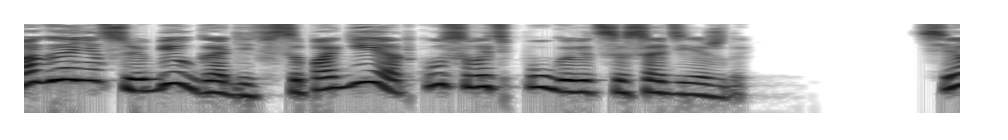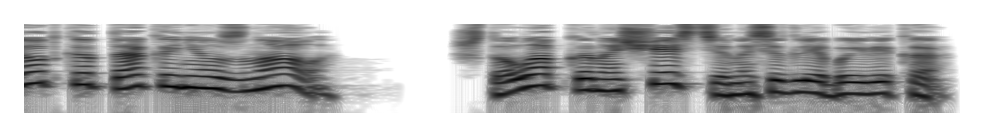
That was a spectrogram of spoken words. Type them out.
Поганец любил гадить в сапоги и откусывать пуговицы с одежды. Тетка так и не узнала, что лапка на счастье на седле боевика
